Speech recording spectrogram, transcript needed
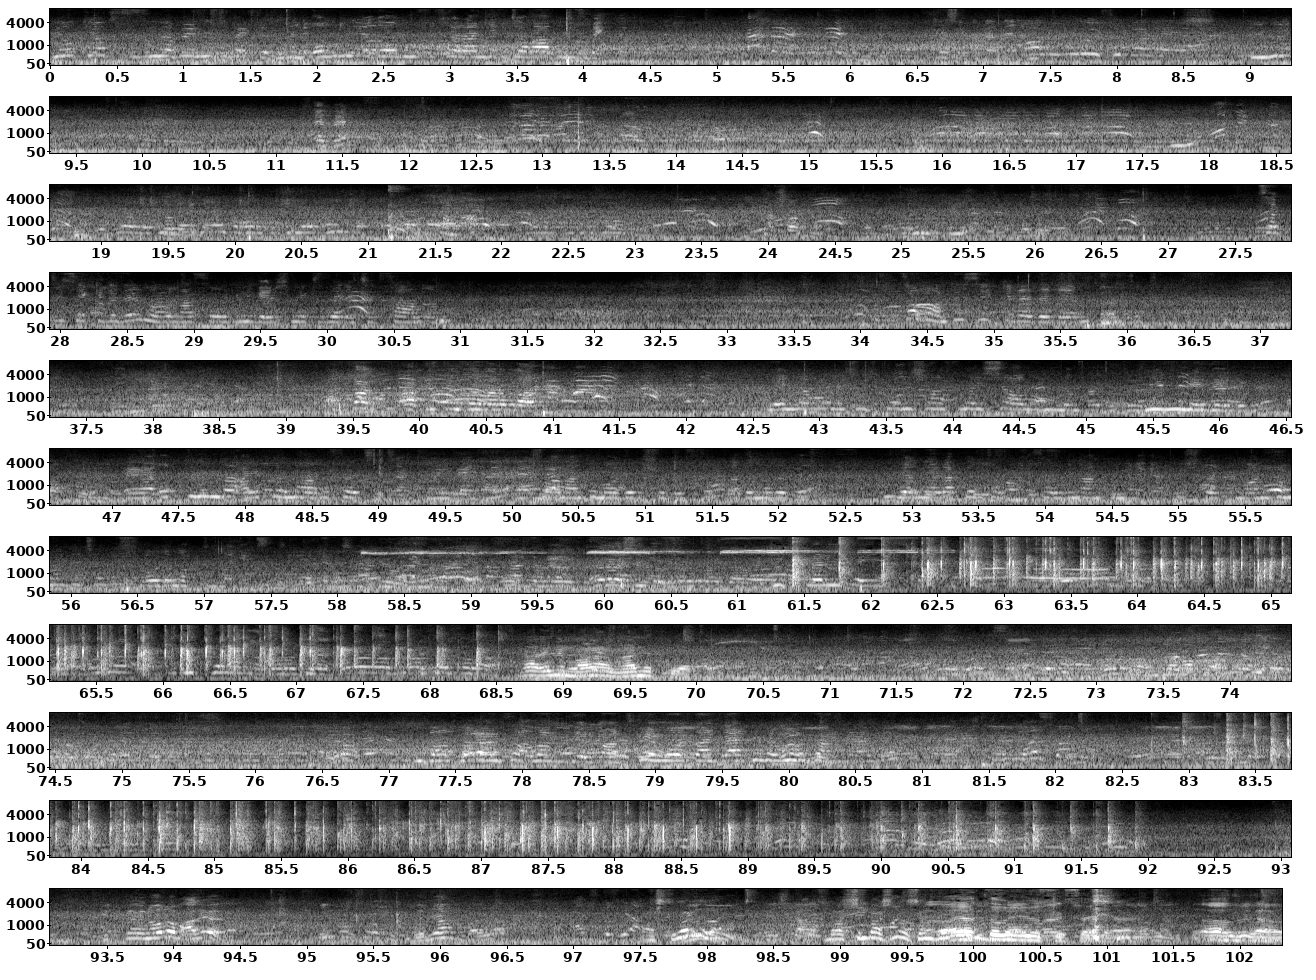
Yok yok sizin haberinizi bekledim. Hani olumlu ya da olumsuz herhangi bir cevabınızı bekledim. Teşekkür ederim. Hı hı. Evet. Teşekkür ederim. O zaman sonra günü görüşmek üzere. Çok sağ olun. Tamam, teşekkür ederim. Artistin zamanı lan. Yenge var ya çocukların şansına işe alındım. Yemin ederim. Ee, Optimum'da ayakkabı mağazası açılacak. Şu an Ankamor'da bir şubesi. Adam aradı. Yarın evrakları tamamladı. Sonra gün Ankamor'a geldi. İşte Ankamor'da çalış, oradan Ya benim bana lanet bu ya. Buradan sağlam gidiyorum artık. Hem oradan geldi hem oradan geldi. Gitmeyin oğlum Ali. Hocam Açtılar ya. Maçın başında sen Ayakta uyuyorsun sen ya. Allah Allah.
